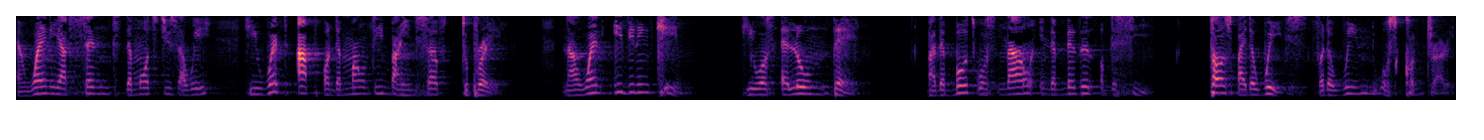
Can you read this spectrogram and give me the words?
And when he had sent the multitudes away, he went up on the mountain by himself to pray. Now, when evening came, he was alone there. But the boat was now in the middle of the sea, tossed by the waves, for the wind was contrary.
